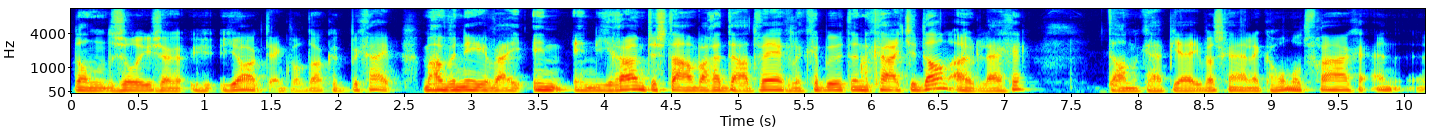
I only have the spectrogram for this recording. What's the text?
dan zul je zeggen, ja, ik denk wel dat ik het begrijp. Maar wanneer wij in, in die ruimte staan waar het daadwerkelijk gebeurt en ik ga het je dan uitleggen, dan heb jij waarschijnlijk 100 vragen en uh,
